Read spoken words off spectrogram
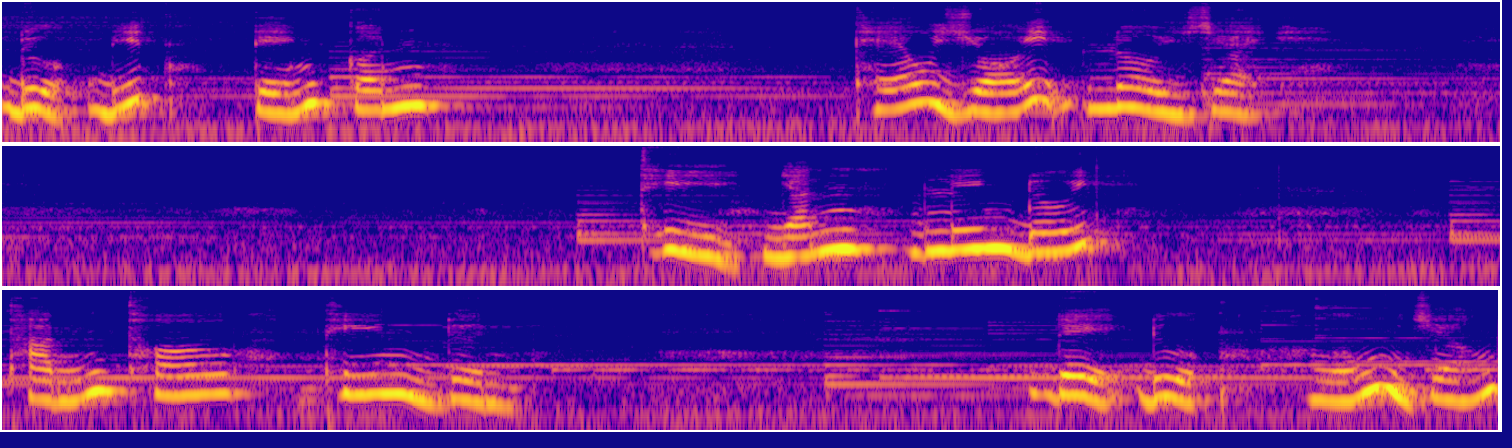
Được biết tiếng cân theo dõi lời dạy. Thì nhanh liên đới. Thánh thơ thiên đình để được hướng dẫn.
